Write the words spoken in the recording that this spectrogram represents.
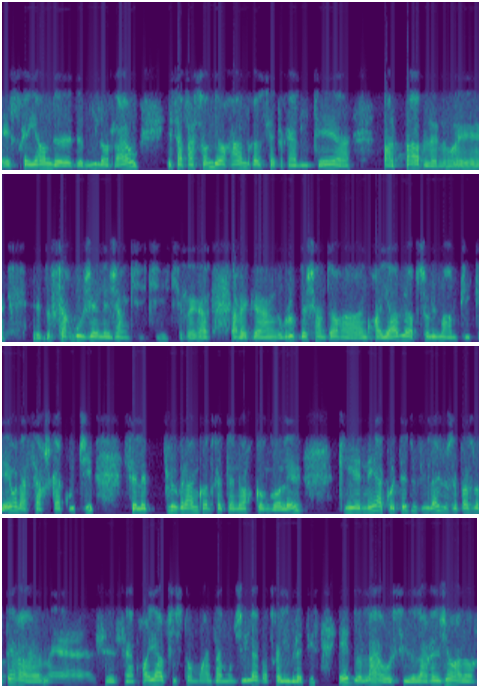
effrayant de, Milo Rao et sa façon de rendre cette réalité euh, palpable non et, de faire bouger les gens qui, qui, qui, regardent. Avec un groupe de chanteurs incroyables absolument impliqués on a Serge Kakuji c'est le plus grand contre-ténor congolais qui est né à côté du village où se passe l'opéra hein, mais c'est incroyable Fiston Mwanza notre librettiste et de là aussi de la région alors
